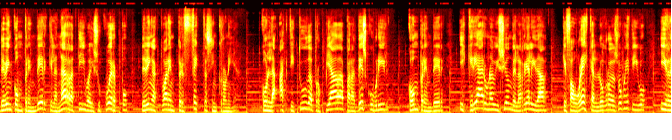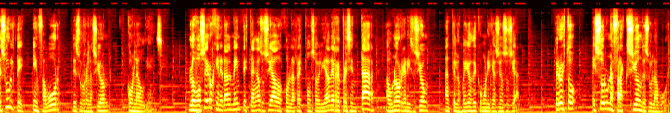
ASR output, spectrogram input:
deben comprender que la narrativa y su cuerpo deben actuar en perfecta sincronía, con la actitud apropiada para descubrir, comprender y crear una visión de la realidad que favorezca el logro de su objetivo y resulte en favor de su relación con la audiencia. Los voceros generalmente están asociados con la responsabilidad de representar a una organización ante los medios de comunicación social. Pero esto es solo una fracción de su labor.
